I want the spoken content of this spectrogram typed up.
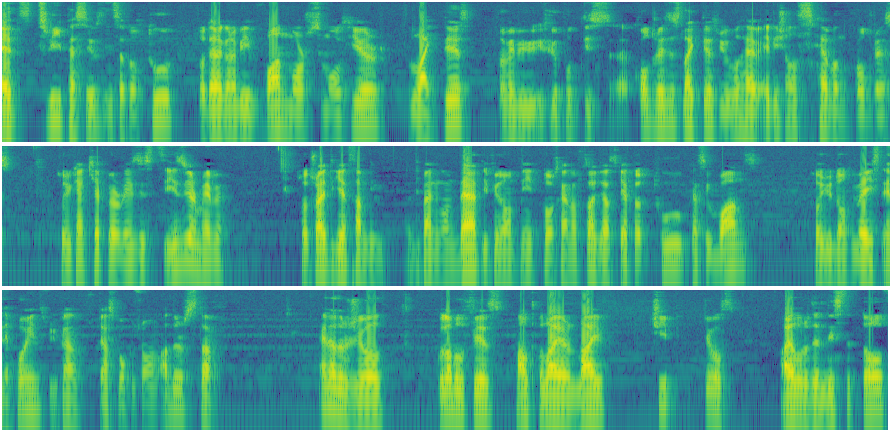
Adds 3 passives instead of 2. So there are going to be one more small here, like this. So maybe if you put this uh, cold resist like this, you will have additional 7 cold resist so you can keep your resists easier maybe. So try to get something depending on that. If you don't need those kind of stuff just get the two passive ones. So you don't waste any points. You can just focus on other stuff. Another jewel. Global fizz multiplier life cheap jewels i already listed those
